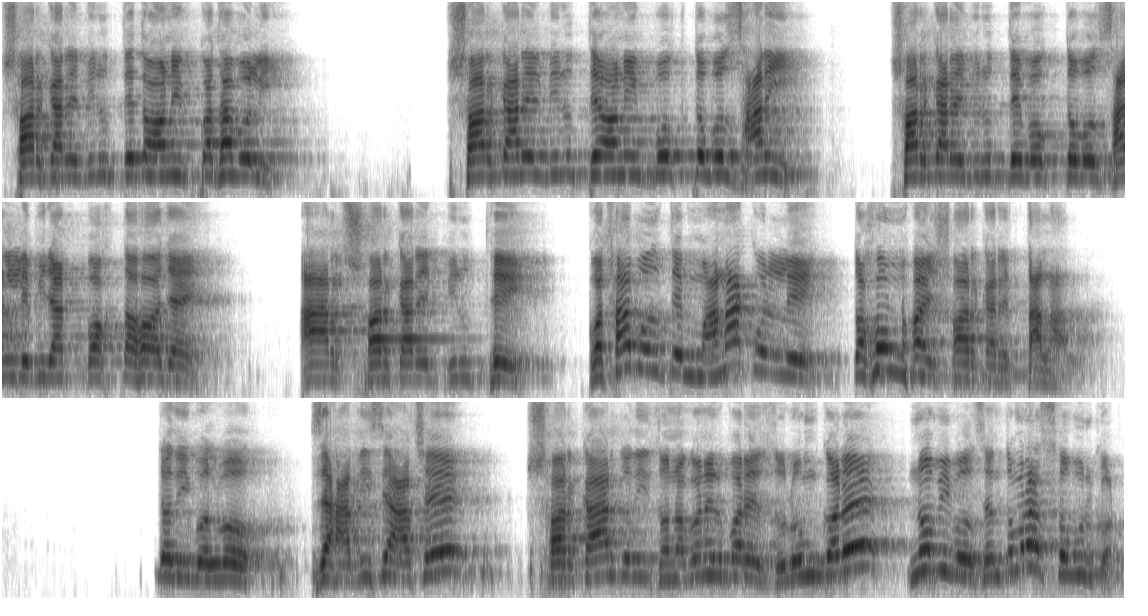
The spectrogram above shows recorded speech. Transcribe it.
সরকারের বিরুদ্ধে তো অনেক কথা বলি। সরকারের বিরুদ্ধে অনেক বক্তব্য ঝাড়ি। সরকারের বিরুদ্ধে বক্তব্য ঝাড়লে বিরাট বক্তা হওয়া যায়। আর সরকারের বিরুদ্ধে কথা বলতে মানা করলে তখন হয় সরকারের দালাল। যদি বলব যে হাদিসে আছে, সরকার যদি জনগণের উপরে জুলুম করে, নবী বলছেন, তোমরা সবুর করো।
